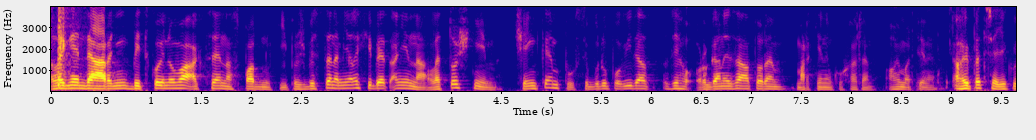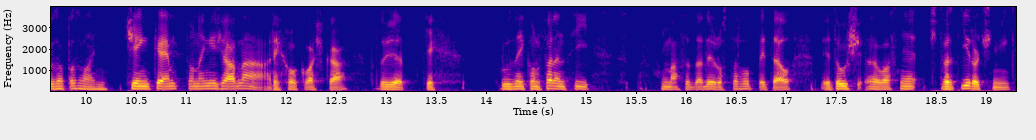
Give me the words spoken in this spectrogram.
Legendární bitcoinová akce je na spadnutí. Proč byste neměli chybět ani na letošním Chaincampu? Si budu povídat s jeho organizátorem Martinem Kuchařem. Ahoj Martine. Ahoj Petře, děkuji za pozvání. Chaincamp to není žádná rychlokvaška, protože těch různých konferencí, s nima se tady roztrhl pytel. Je to už eh, vlastně čtvrtý ročník.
